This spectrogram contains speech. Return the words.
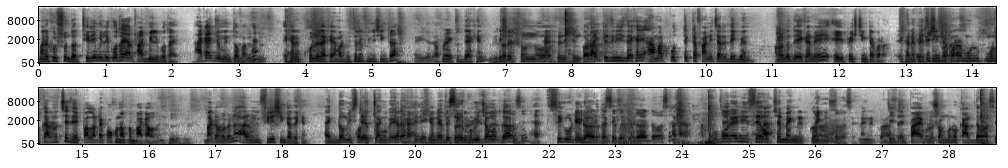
মানে খুব সুন্দর। থ্রি মিলি কোথায় আর ফাইভ মিলি কোথায়? আকাশ জমিন তফাৎ হ্যাঁ? এখানে খুলে দেখে আমার ভিতরে ফিনিশিংটা আপনারা একটু দেখেন। ভিতরে সুন্দর হ্যাঁ। ফিনিশিং করা। একটা জিনিস দেখাই আমার প্রত্যেকটা ফার্নিচারে দেখবেন আমার কিন্তু এখানে এই পেস্টিংটা করা। এখানে পেস্টিংটা করার মূল মূল কারণ হচ্ছে যে পাল্লাটা কখনো আপনার বাঁকা হবে না। বাঁকা হবে না আর ফিনিশিংটা দেখেন। একদম স্টেট চমৎকার, এটা হ্যাঁ, ফিনিশিংটা ভিতরে খুবই চমৎকার। আছে, হ্যাঁ। সিকিউরিটি ডয়ার থাকবে Security door দেওয়া আছে। আচ্ছা হ্যাঁ। উপরে নিচে হচ্ছে ম্যাগনেট করা Magnet করা আছে। ম্যাগনেট করা আছে। জি। পায়াগুলো সম্পূর্ণ কাঠ দেওয়া আছে।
